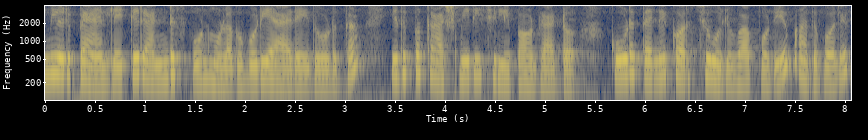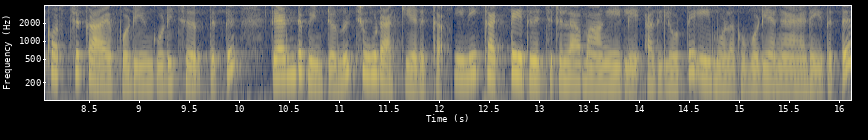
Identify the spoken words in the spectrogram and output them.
ഇനി ഒരു പാനിലേക്ക് രണ്ട് സ്പൂൺ മുളക് പൊടി ആഡ് ചെയ്ത് കൊടുക്കാം. ഇതിപ്പോൾ കാശ്മീരി ചില്ലി പൗഡർ ആട്ടോ. കൂടെ തന്നെ കുറച്ച് ഉലുവാപ്പൊടിയും അതുപോലെ കുറച്ച് കായപ്പൊടിയും കൂടി ചേർത്തിട്ട് രണ്ട് മിനിറ്റ് ഒന്ന് ചൂടാക്കിയെടുക്കാം. ഇനി കട്ട് ചെയ്ത് വെച്ചിട്ടുള്ള ആ മാങ്ങയില്ലേ അതിലോട്ട് ഈ മുളക് പൊടി അങ്ങ് ആഡ് ചെയ്തിട്ട്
